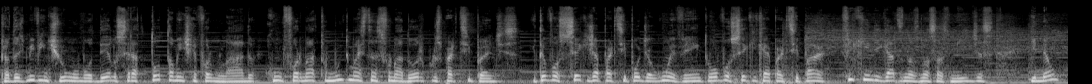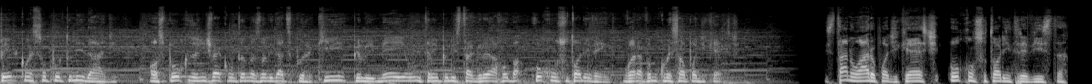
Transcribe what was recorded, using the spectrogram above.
Para 2021, o modelo será totalmente reformulado, com um formato muito mais transformador para os participantes. Então, você que já participou de algum evento ou você que quer participar, fiquem ligados nas nossas mídias e não percam essa oportunidade. Aos poucos a gente vai contando as novidades por aqui, pelo e-mail e também pelo Instagram, arroba o Consultório Evento. Agora vamos começar o podcast. Está no ar o podcast O Consultório Entrevista.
